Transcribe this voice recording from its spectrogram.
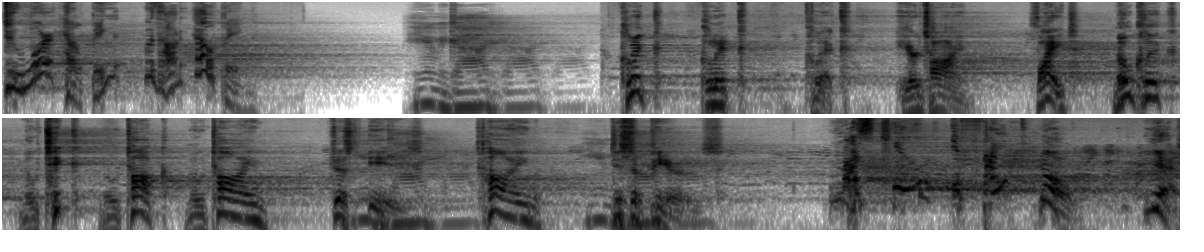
Do more helping without helping. Hear me, God. Click, click, click. Here time. Fight. No click, no tick, no talk, no time. Just is. Time disappears. Must kill if fight? No. Yes.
